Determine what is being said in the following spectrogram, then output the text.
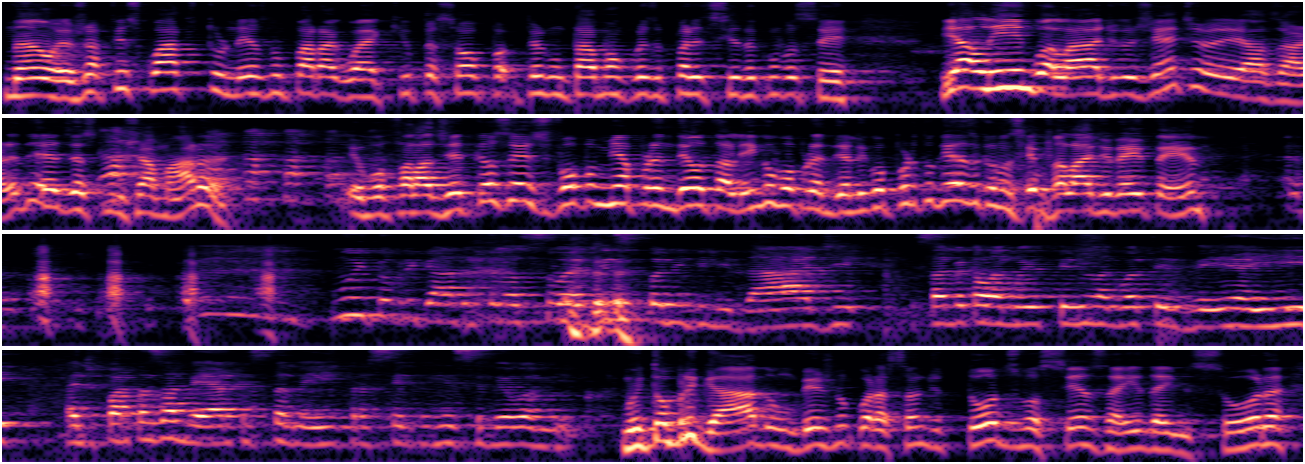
Não, eu já fiz quatro turnês no Paraguai aqui, o pessoal perguntava uma coisa parecida com você. E a língua lá, eu digo, gente, azar é deles, eles que me chamaram. Eu vou falar do jeito que eu sei. Se for para me aprender outra língua, eu vou aprender a língua portuguesa, que eu não sei falar direito ainda. Muito obrigada pela sua disponibilidade. Sabe que a Lagoa FM Lagoa TV aí é de portas abertas também para sempre receber o amigo. Muito obrigado, um beijo no coração de todos vocês aí da emissora,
